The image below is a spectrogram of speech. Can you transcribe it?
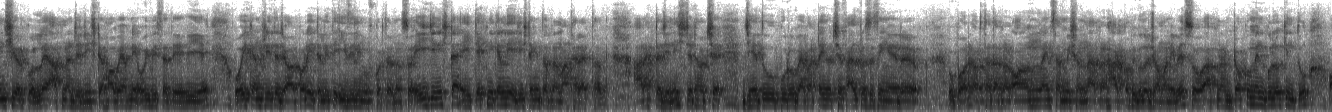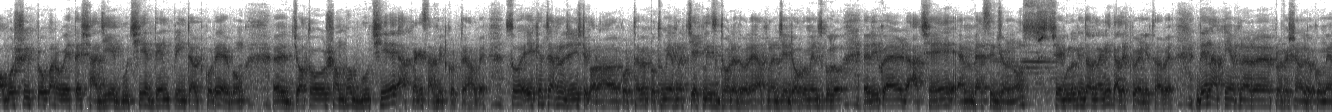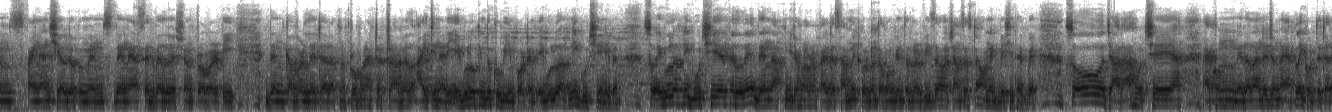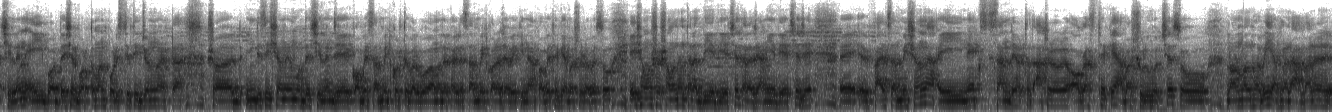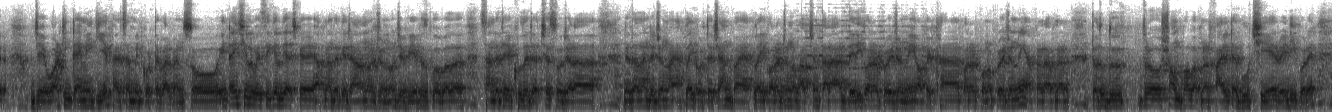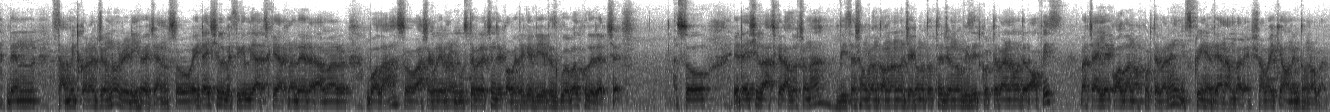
এনশিওর করলে আপনার যে জিনিসটা হবে, আপনি ওই ভিসাতে গিয়ে ওই কান্ট্রিতে যাওয়ার পরে ইটালিতে ইজিলি মুভ করতে পারবেন। সো এই জিনিসটা, এই টেকনিক্যালি এই জিনিসটা কিন্তু আপনার মাথায় রাখতে হবে। আর একটা জিনিস যেটা হচ্ছে যেহেতু পুরো ব্যাপারটাই হচ্ছে ফাইল প্রসেসিংয়ের উপর, অর্থাৎ আপনার অনলাইন সাবমিশন না, আপনার হার্ড কপিগুলো জমা নেবে। সো আপনার ডকুমেন্টগুলো কিন্তু অবশ্যই প্রপার ওয়েতে সাজিয়ে, গুছিয়ে দেন প্রিন্ট আউট করে এবং যত সম্ভব গুছিয়ে আপনাকে সাবমিট করতে হবে। সো এক্ষেত্রে আপনার জিনিসটি করা, করতে হবে। প্রথমেই আপনার চেকলিস্ট ধরে ধরে আপনার যে ডকুমেন্টসগুলো রিকোয়ার্ড আছে এমব্যাসির জন্য, সেগুলো কিন্তু আপনাকে কালেক্ট করে নিতে হবে। দেন আপনি আপনার professional documents financial documents then asset valuation property then cover letter আপনার প্রপার একটা ট্রাভেল আইটিনারি এগুলো কিন্তু খুবই ইম্পর্ট্যান্ট এগুলো আপনি গুছিয়ে নেবেন। সো এগুলো আপনি গুছিয়ে ফেললে দেন আপনি যখন আপনার ফাইলটা সাবমিট করবেন, তখন কিন্তু আপনার ভিসা হওয়ার চান্সেসটা অনেক বেশি থাকবে। সো যারা হচ্ছে এখন নেদারল্যান্ডের জন্য অ্যাপ্লাই করতে চাচ্ছিলেন, এই দেশের বর্তমান পরিস্থিতির জন্য একটা ইনডিসিশনের মধ্যে ছিলেন যে কবে সাবমিট করতে পারব, আমাদের ফাইলটা সাবমিট করা যাবে কি না কবে থেকে আবার শুরু হবে। সো এই সমস্যার সমাধান তারা দিয়ে দিয়েছে, তারা জানিয়ে দিয়েছে যে ফাইল সাবমিশন এই নেক্সট সানডে অর্থাৎ আঠেরো অগস্ট থেকে আবার শুরু হচ্ছে। সো নর্মালভাবেই আপনারা আবার যে ওয়ার্কিং টাইমে গিয়ে ফাইল সাবমিট করতে পারবেন। সো এটাই ছিল বেসিক্যালি আজকে আপনাদেরকে জানানোর জন্য যে ভিএফএস গ্লোবাল সানডে থেকে খুলে যাচ্ছে। সো যারা নেদারল্যান্ডের জন্য অ্যাপ্লাই করতে চান বা অ্যাপ্লাই করার জন্য ভাবছেন, তারা আর দেরি করার প্রয়োজন নেই, অপেক্ষা করার কোনো প্রয়োজন নেই। আপনারা আপনার যত দ্রুত সম্ভব আপনার ফাইলটা গুছিয়ে রেডি করে দেন সাবমিট করার জন্য রেডি হয়ে যান। সো এটাই ছিল বেসিক্যালি আজকে আপনাদের আমার বলা সো আশা করি আপনারা বুঝতে পেরেছেন যে কবে থেকে ভিএফএস গ্লোবাল খুলে যাচ্ছে। সো এটাই ছিল আজকের আলোচনা। ভিসা সংক্রান্ত অন্যান্য যে কোনো তথ্যের জন্য ভিজিট করতে পারেন আমাদের অফিস বা চাইলে কল বা নক করতে পারেন স্ক্রিনে দেওয়া নাম্বারে সবাইকে অনেক ধন্যবাদ।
